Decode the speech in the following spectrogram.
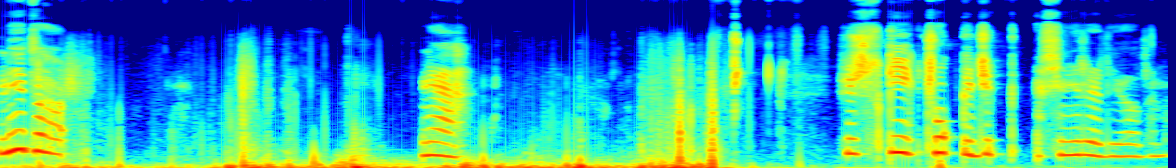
Ne da? Ya. Şu Skik çok gıcık sinir ediyor adamı.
